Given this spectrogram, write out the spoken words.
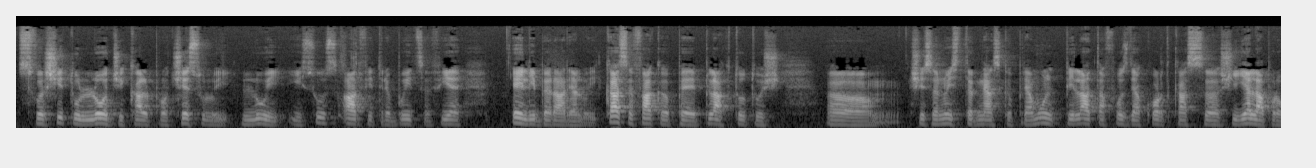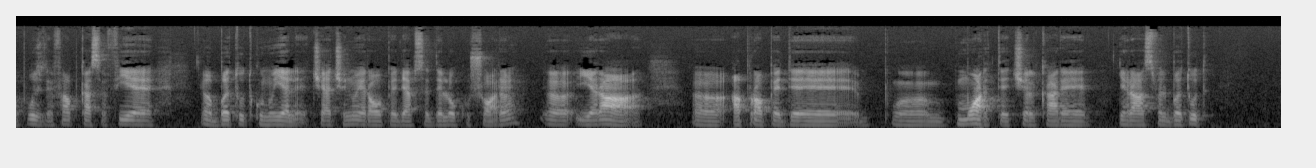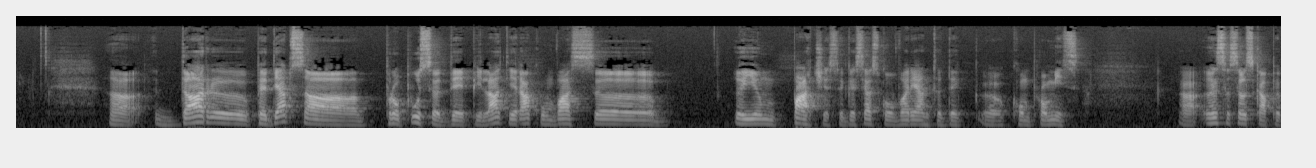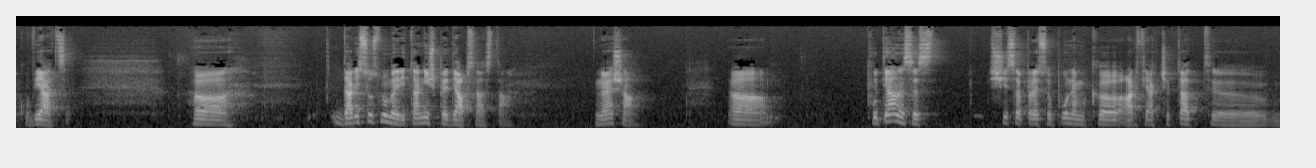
sfârșitul logic al procesului lui Isus ar fi trebuit să fie eliberarea lui. Ca să facă pe plac totuși uh, și să nu-i stârnească prea mult, Pilat a fost de acord ca să, și el a propus de fapt ca să fie uh, bătut cu nuiele, ceea ce nu era o pedeapsă deloc ușoară, uh, era uh, aproape de uh, moarte cel care era astfel bătut. Uh, dar uh, pedeapsa propusă de Pilat era cumva să îi împace, să găsească o variantă de uh, compromis, însă să-l scape cu viață. Dar Isus nu merita nici pedeapsa asta. nu e așa? Putea însă și să presupunem că ar fi acceptat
